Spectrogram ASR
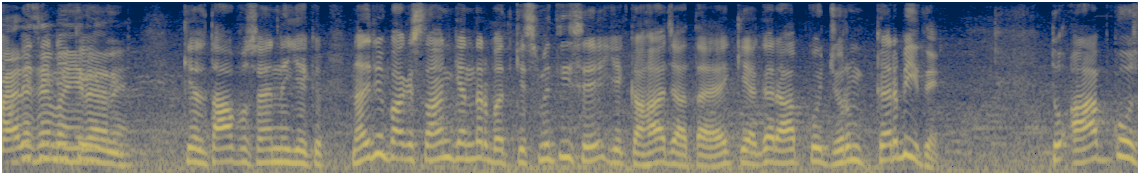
पहले से नहीं रह रहे हैं। कि अल्ताफ़ हुसैन ने ये नाजरीन पाकिस्तान के अंदर बदकिस्मती से ये कहा जाता है कि अगर आप कोई जुर्म कर भी दें तो आपको उस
